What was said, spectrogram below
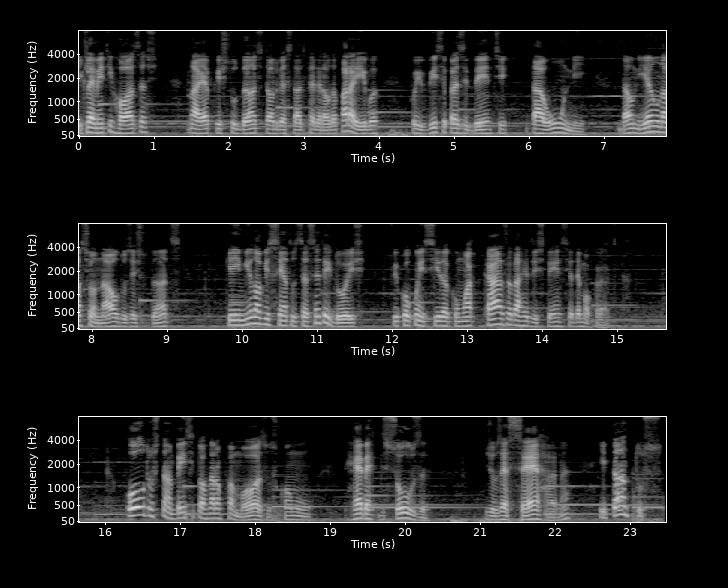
E Clemente Rosas, na época estudante da Universidade Federal da Paraíba, foi vice-presidente da UNE, da União Nacional dos Estudantes, que em 1962 ficou conhecida como a Casa da Resistência Democrática. Outros também se tornaram famosos, como Herbert de Souza, José Serra, né? e tantos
